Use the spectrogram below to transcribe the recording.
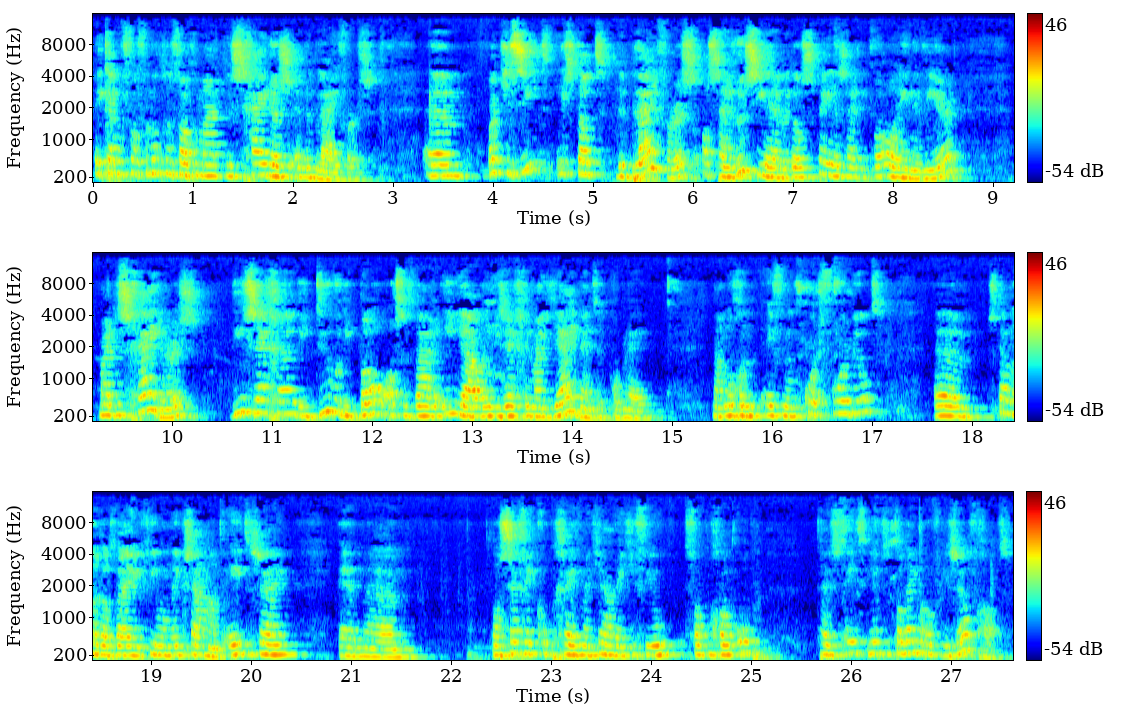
Ik heb er van vanochtend van gemaakt de scheiders en de blijvers. Um, wat je ziet is dat de blijvers, als zij ruzie hebben, dan spelen zij die bal heen en weer. Maar de scheiders, die zeggen, die duwen die bal als het ware in jou en die zeggen, maar jij bent het probleem. Nou, nog een, even een kort voorbeeld. Um, stel nou dat wij, Phil en ik, samen aan het eten zijn. En um, dan zeg ik op een gegeven moment, ja, weet je veel, het valt me gewoon op. Tijdens het eten, je hebt het alleen maar over jezelf gehad.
